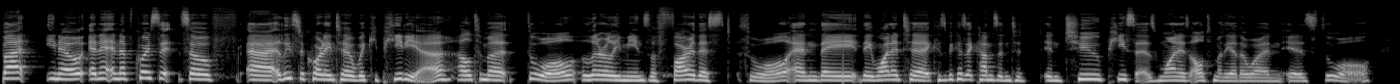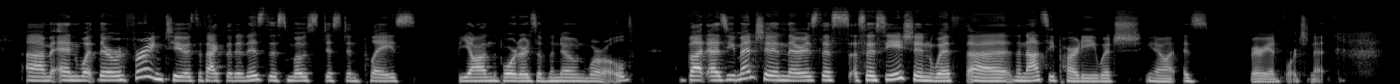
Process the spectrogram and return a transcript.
But, you know, and and of course it so uh, at least according to Wikipedia, Ultima Thule literally means the farthest Thule and they they wanted to cuz because it comes into in two pieces. One is Ultima, the other one is Thule. Um, and what they're referring to is the fact that it is this most distant place beyond the borders of the known world. But as you mentioned, there is this association with uh, the Nazi Party, which you know is very unfortunate.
